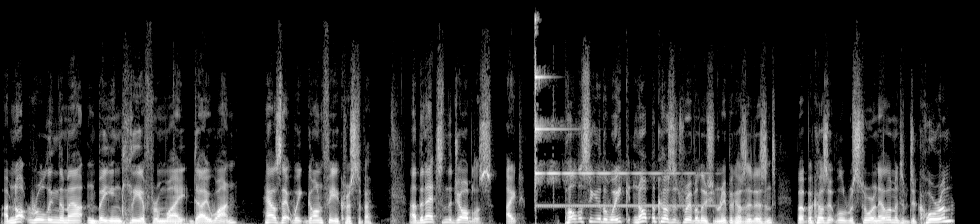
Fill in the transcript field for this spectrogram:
I'm not ruling them out and being clear from way, day one. How's that week gone for you, Christopher? Uh, the Nats and the Jobless, eight. Policy of the week, not because it's revolutionary, because it isn't, but because it will restore an element of decorum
